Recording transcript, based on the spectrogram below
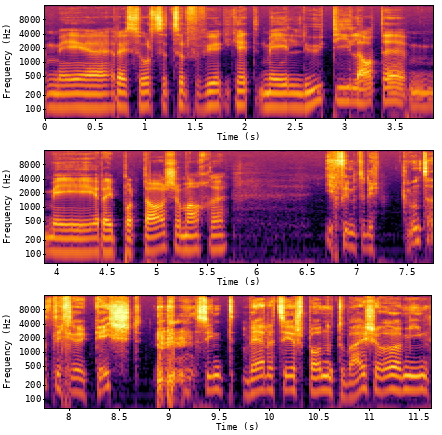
mehr Ressourcen zur Verfügung hat, mehr Leute einladen, mehr Reportagen machen? Ich finde natürlich grundsätzlich äh, Gäste sind, wären sehr spannend. Du weißt ja, mein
